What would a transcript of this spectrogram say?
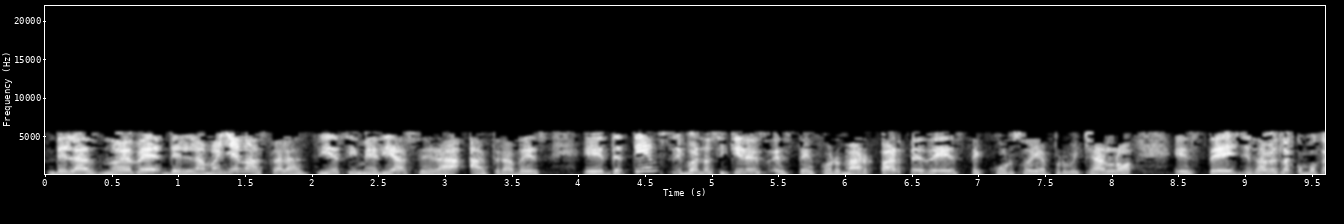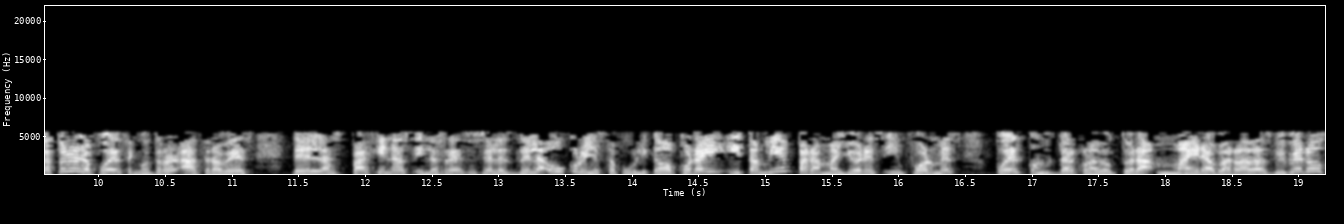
de las 9 de la mañana hasta las 10 y media será a través eh, de Teams. Y bueno, si quieres este, formar parte de este curso y aprovecharlo, este, ya sabes, la convocatoria la puedes encontrar a través de las páginas y las redes sociales de la UCRO, ya está publicado por ahí. Y también para mayores informes puedes consultar con la doctora Mayra Barradas Viveros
